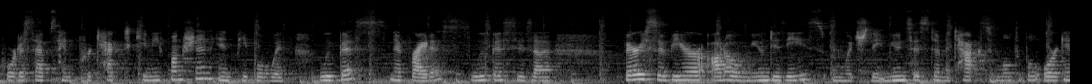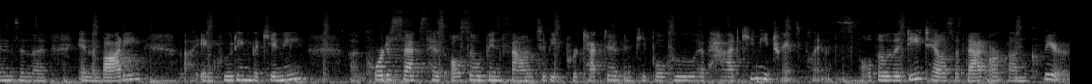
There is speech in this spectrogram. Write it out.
cordyceps can protect kidney function in people with lupus nephritis. Lupus is a very severe autoimmune disease in which the immune system attacks multiple organs in the, in the body, uh, including the kidney. Uh, cordyceps has also been found to be protective in people who have had kidney transplants, although the details of that are unclear.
